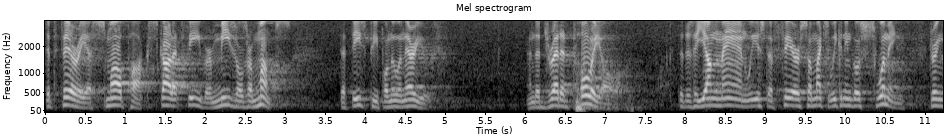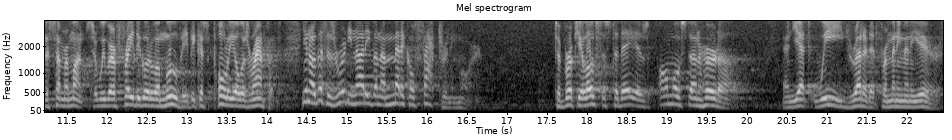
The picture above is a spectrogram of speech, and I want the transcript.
diphtheria, smallpox, scarlet fever, measles, or mumps that these people knew in their youth. And the dreaded polio that as a young man we used to fear so much that we couldn't even go swimming during the summer months, or we were afraid to go to a movie because polio was rampant. You know, this is really not even a medical factor anymore. Tuberculosis today is almost unheard of, and yet we dreaded it for many, many years.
